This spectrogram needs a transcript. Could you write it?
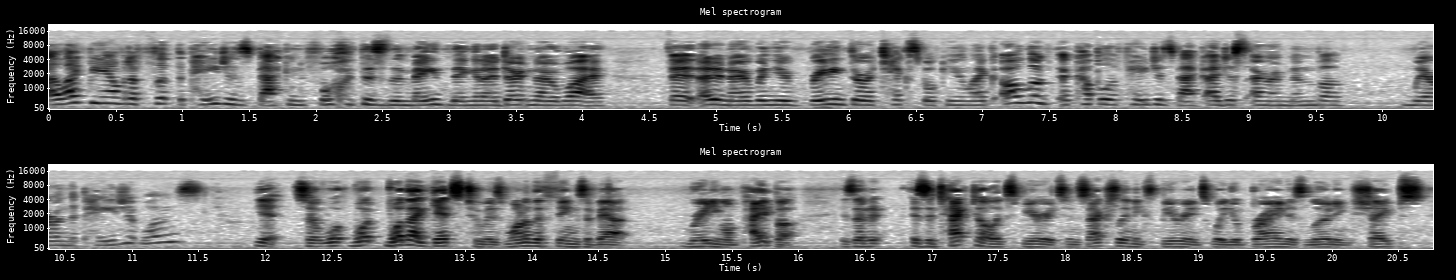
I like being able to flip the pages back and forth is the main thing, and I don't know why. But I don't know, when you're reading through a textbook and you're like, oh, look, a couple of pages back, I just, I remember where on the page it was. Yeah. So, what what what that gets to is one of the things about reading on paper is that it is a tactile experience, and it's actually an experience where your brain is learning shapes,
